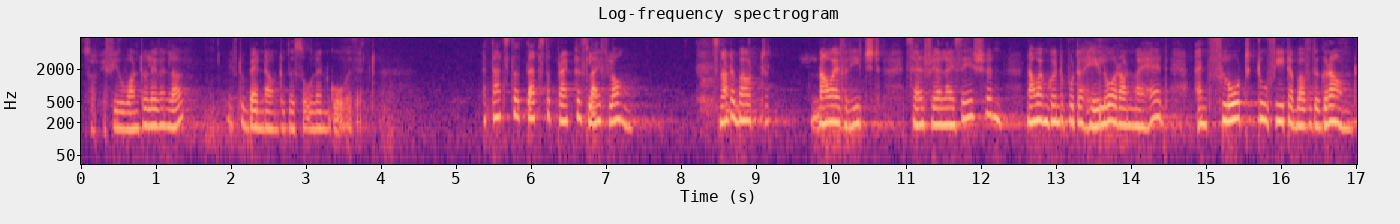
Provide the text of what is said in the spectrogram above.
So, if you want to live in love, you have to bend down to the soul and go with it. And that's the, that's the practice lifelong. It's not about now I've reached self realization, now I'm going to put a halo around my head and float two feet above the ground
